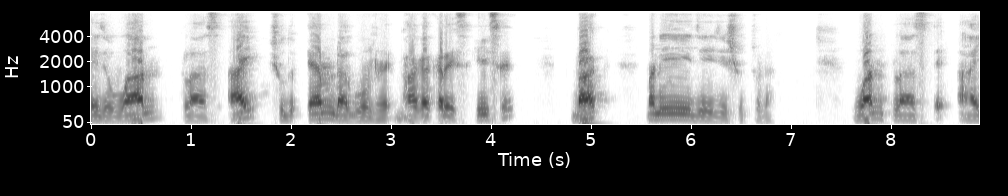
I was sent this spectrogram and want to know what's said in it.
এই যে ওয়ান প্লাস আই শুধু এম ডা গুণ হয়, ভাগ আকারে এসে ভাগ মানে এই যে এই যে সূত্রটা। One plus I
